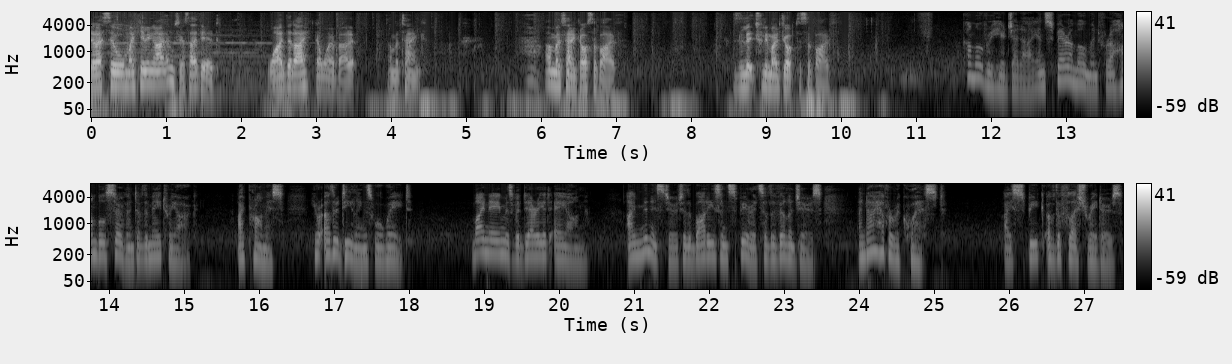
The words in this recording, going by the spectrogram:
Did I steal all my healing items? Yes, I did. Why did I? Don't worry about it. I'm a tank. I'm a tank. I'll survive. It's literally my job to survive. Come over here, Jedi, and spare a moment for a humble servant of the Matriarch. I promise, your other dealings will wait. My name is Vidariat Aeon. I minister to the bodies and spirits of the villagers, and I have a request. I speak of the Flesh Raiders.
